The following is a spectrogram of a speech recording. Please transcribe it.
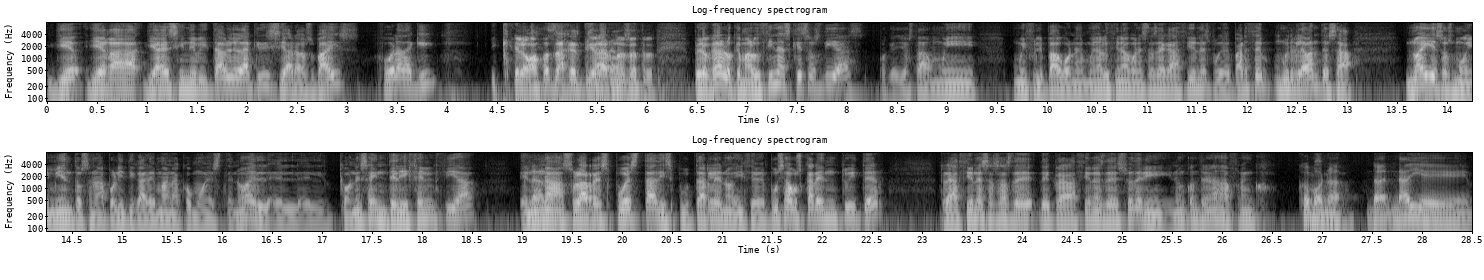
lle- llega, ya es inevitable la crisis y ahora os vais fuera de aquí y que lo vamos a gestionar Claro. nosotros. Pero claro, lo que me alucina es que esos días, porque yo estaba muy, muy flipado, muy alucinado con estas declaraciones, porque me parece muy relevante, o sea, no hay esos movimientos en la política alemana como este, ¿no? El, el- el- con esa inteligencia, en Claro. una sola respuesta, disputarle, ¿no? Y dice, me puse a buscar en Twitter reacciones a esas de- declaraciones de Söder y, y no encontré nada, Franco. ¿Cómo no? Na- nadie,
